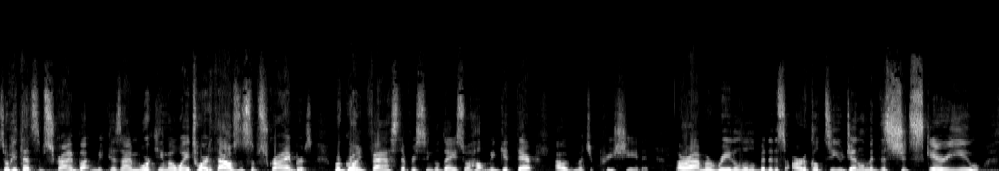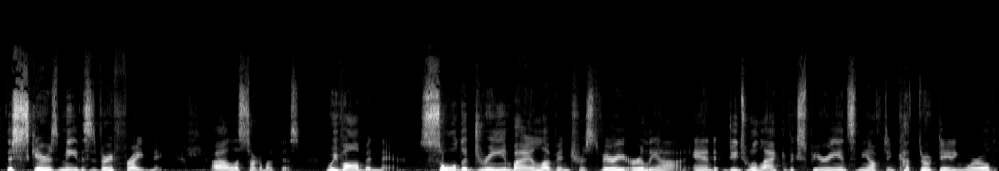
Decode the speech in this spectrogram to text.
So hit that subscribe button because I'm working my way toward a thousand subscribers. We're growing fast every single day. So help me get there. I would much appreciate it. All right, I'm going to read a little bit of this article to you, gentlemen. This should scare you. This scares me. This is very frightening. Uh, let's talk about this. We've all been there. Sold a dream by a love interest very early on, and due to a lack of experience in the often cutthroat dating world,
